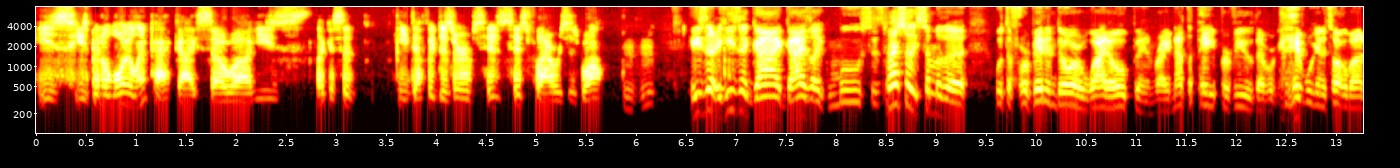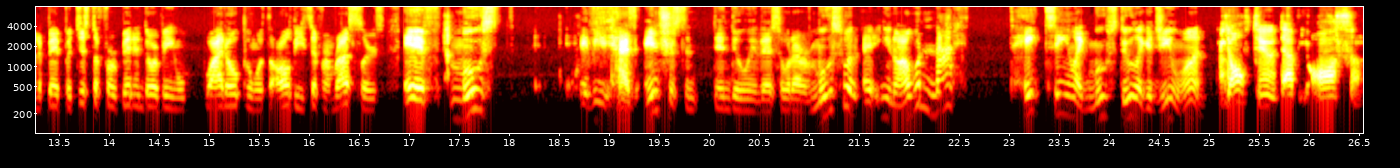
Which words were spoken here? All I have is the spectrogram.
he's he's been a loyal Impact guy, so uh, he's like I said, he definitely deserves his his flowers as well. Mm-hmm. He's a he's a guy. Guys like Moose, especially some of the with the Forbidden Door wide open, right? Not the pay per view that we're gonna we're gonna talk about in a bit, but just the Forbidden Door being wide open with all these different wrestlers. If Moose, if he has interest in, in doing this or whatever, Moose would, eh, you know, I would not hate seeing like Moose do like a G one. Yo, dude, that'd be awesome.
